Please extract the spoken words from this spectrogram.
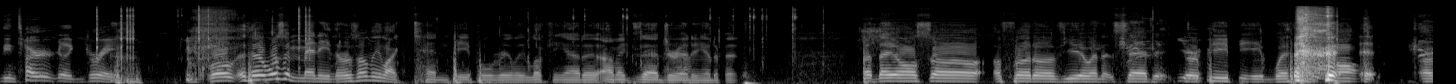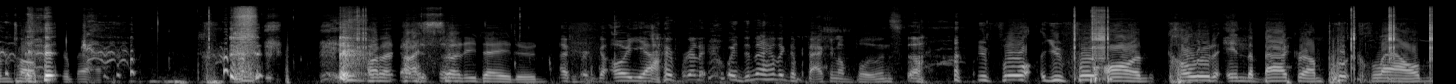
the entire like grade. Well, there wasn't many. There was only like ten people really looking at it. I'm exaggerating it a bit. But they all saw a photo of you and it said your Your- pee-pee with a top on top of your back. on a nice sunny day, dude. I forgot. Oh yeah, I forgot. it- Wait, didn't I have like the background on blue and stuff? You full, you full on colored in the background, put clouds,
